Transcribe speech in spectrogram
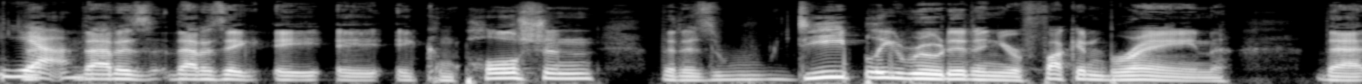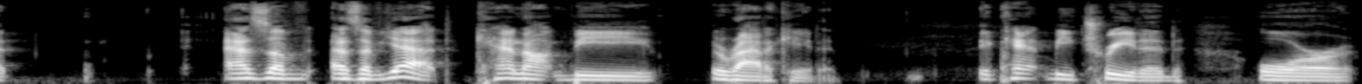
Yeah. That, that is that is a, a, a, a compulsion that is deeply rooted in your fucking brain that as of as of yet cannot be eradicated. It can't be treated or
